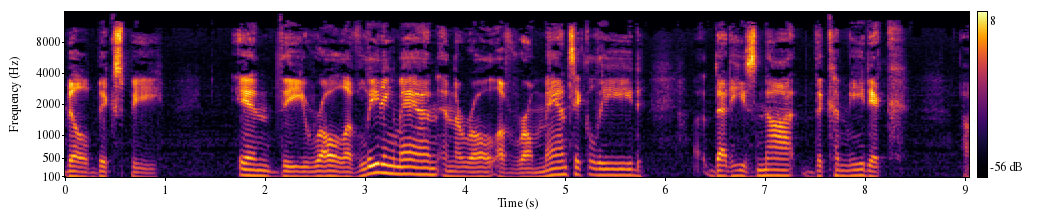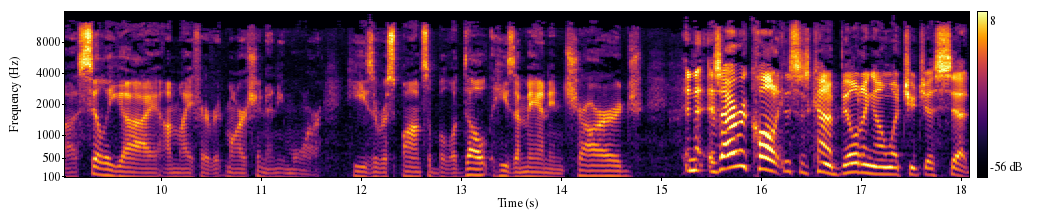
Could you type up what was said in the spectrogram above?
Bill Bixby in the role of leading man and the role of romantic lead, that he's not the comedic uh, silly guy on My Favorite Martian anymore. He's a responsible adult, he's a man in charge. And as I recall, this is kind of building on what you just said.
